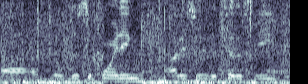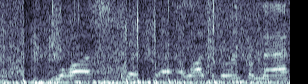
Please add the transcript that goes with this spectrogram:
Uh, a little disappointing, obviously, the Tennessee loss, but a lot to learn from that.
